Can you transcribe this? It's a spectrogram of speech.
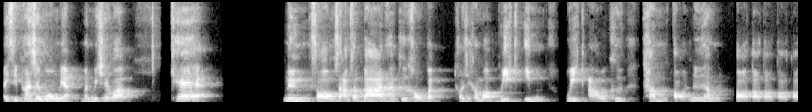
ไอ้15 ชั่วโมงเนี่ยมันไม่ใช่ว่าแค่หนึ่งสองสามสัปดาห์นะฮะคือเขาแบบเขาใช้คำว่า week in week out คือทำต่อเนื่องต่อต่อต่อต่อต่อ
